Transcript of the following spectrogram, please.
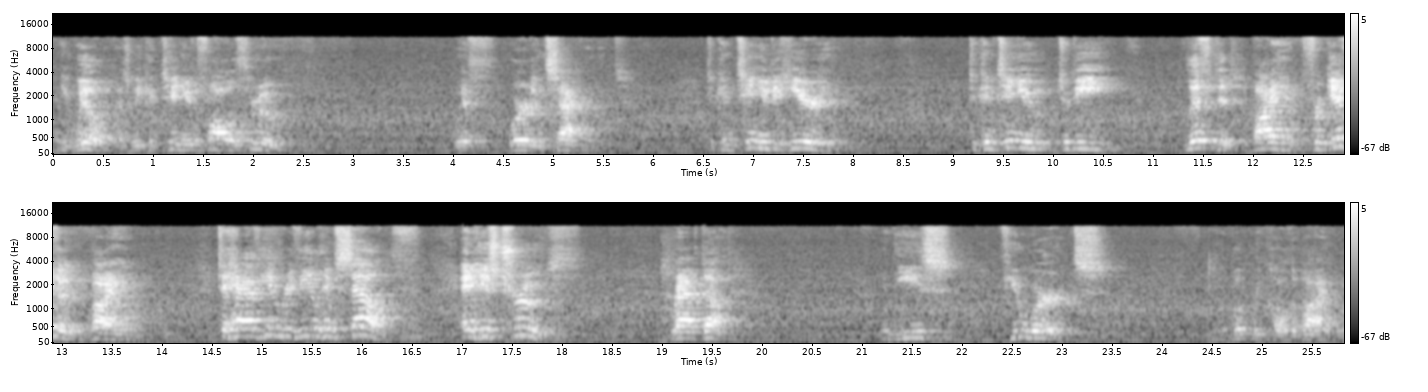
And He will as we continue to follow through with Word and Sacrament, to continue to hear Him, to continue to be lifted by Him, forgiven by Him, to have Him reveal Himself and His truth wrapped up in these few words book we call the Bible.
